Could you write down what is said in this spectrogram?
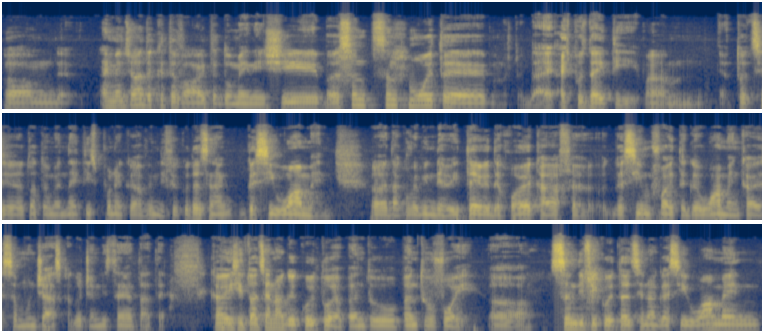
Um, ai menționat de câteva alte domenii și uh, sunt, sunt multe, nu știu, ai, ai spus de IT, um, toți, toată lumea din IT spune că avem dificultăți în a găsi oameni. Uh, dacă vorbim de retail, de Horeca, la fel, găsim foarte greu oameni care să muncească, aducem din străinătate. Care e situația în agricultură pentru, pentru voi? Uh, sunt dificultăți în a găsi oameni?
